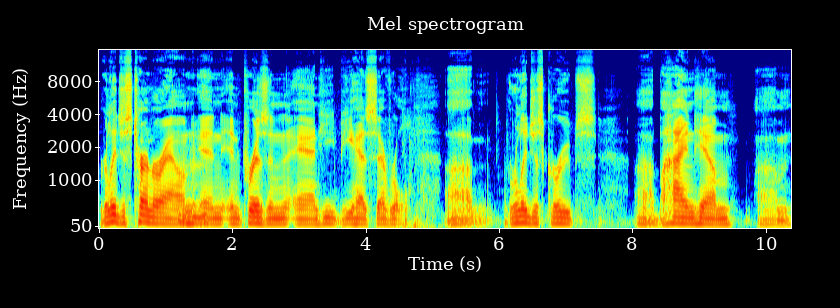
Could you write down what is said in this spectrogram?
religious turnaround Mhm. in in prison, and he he has several um, religious groups uh, behind him, um,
